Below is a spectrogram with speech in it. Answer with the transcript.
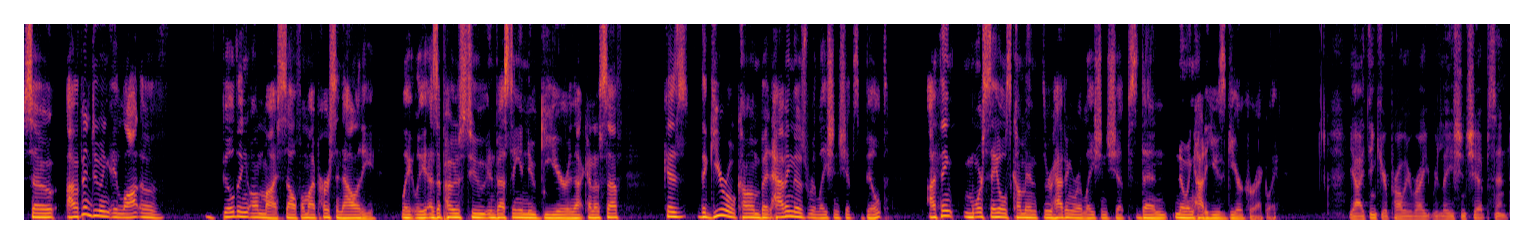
So I've been doing a lot of building on myself, on my personality lately, as opposed to investing in new gear and that kind of stuff. Because the gear will come, but having those relationships built I think more sales come in through having relationships than knowing how to use gear correctly. Yeah, I think you're probably right. Relationships and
